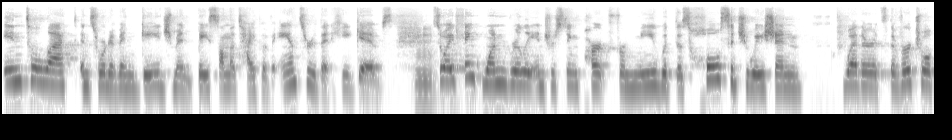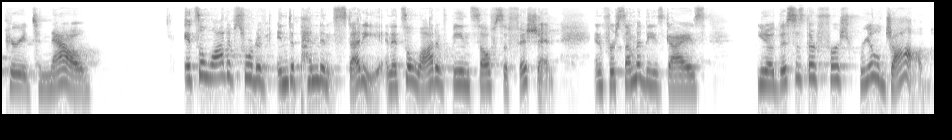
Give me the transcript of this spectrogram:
intellect and sort of engagement based on the type of answer that he gives. Mm. So I think one really interesting part for me with this whole situation, whether it's the virtual period to now, it's a lot of sort of independent study and it's a lot of being self-sufficient. And for some of these guys you know this is their first real job.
